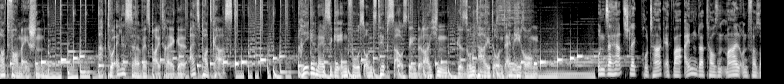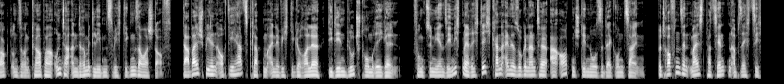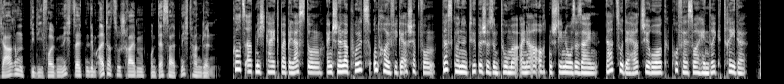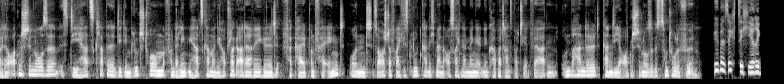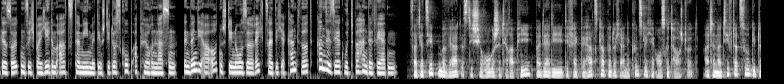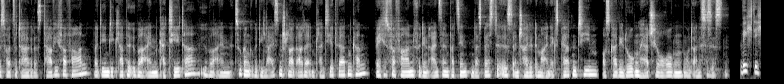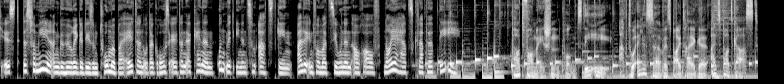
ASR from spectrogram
Podformation. Aktuelle Servicebeiträge als Podcast. Regelmäßige Infos und Tipps aus den Bereichen Gesundheit und Ernährung. Unser Herz schlägt pro Tag etwa 100.000 Mal und versorgt unseren Körper unter anderem mit lebenswichtigem Sauerstoff. Dabei spielen auch die Herzklappen eine wichtige Rolle, die den Blutstrom regeln. Funktionieren sie nicht mehr richtig, kann eine sogenannte Aortenstenose der Grund sein. Betroffen sind meist Patienten ab 60 Jahren, die die Folgen nicht selten dem Alter zuschreiben und deshalb nicht handeln. Kurzatmigkeit bei Belastung, ein schneller Puls und häufige Erschöpfung. Das können typische Symptome einer Aortenstenose sein. Dazu der Herzchirurg Professor Hendrik Trede. Bei der Ortenstenose ist die Herzklappe, die den Blutstrom von der linken Herzkammer in die Hauptschlagader regelt, verkalkt und verengt und sauerstoffreiches Blut kann nicht mehr in ausreichender Menge in den Körper transportiert werden. Unbehandelt kann die Aortenstenose bis zum Tode führen. Über 60-Jährige sollten sich bei jedem Arzttermin mit dem Stethoskop abhören lassen, denn wenn die Aortenstenose rechtzeitig erkannt wird, kann sie sehr gut behandelt werden. Seit Jahrzehnten bewährt ist die chirurgische Therapie, bei der die defekte Herzklappe durch eine künstliche ausgetauscht wird. Alternativ dazu gibt es heutzutage das TAVI-Verfahren, bei dem die Klappe über einen Katheter, über einen Zugang über die Leistenschlagader implantiert werden kann. Welches Verfahren für den einzelnen Patienten das beste ist, entscheidet immer ein Expertenteam aus Kardiologen, Herzchirurgen und Anästhesisten. Wichtig ist, dass Familienangehörige die Symptome bei Eltern oder Großeltern erkennen und mit ihnen zum Arzt gehen. Alle Informationen auch auf neueherzklappe.de. Podformation.de Aktuelle Servicebeiträge als Podcast.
